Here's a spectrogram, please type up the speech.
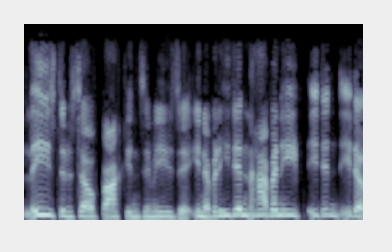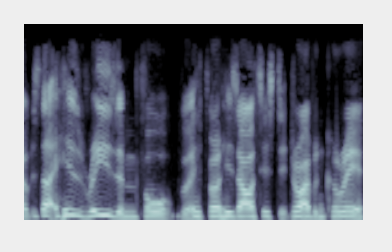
eased himself back into music, you know, but he didn't have any, he didn't, you know, it was like his reason for, for his artistic driving career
